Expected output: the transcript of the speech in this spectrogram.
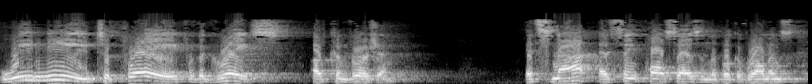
we need to pray for the grace of conversion. It's not, as St. Paul says in the book of Romans,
